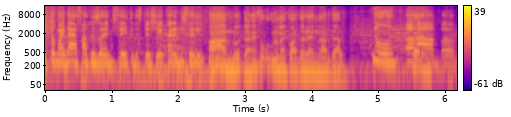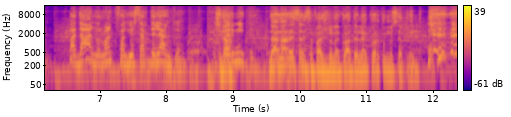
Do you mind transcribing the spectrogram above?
E tocmai de-aia fac în zone diferite despre fiecare diferit. Ah, nu, dar n-ai făcut glume cu ardele în Ardeal. Nu, a, Păi- a, a, ba da, normal că fac eu sardeleancă. Își Da. permite. Dar n-are sens să faci glume cu ardelen, că oricum nu se prind.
